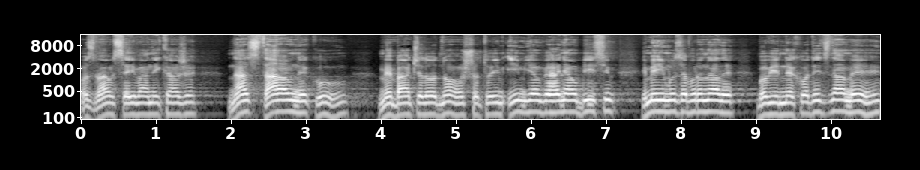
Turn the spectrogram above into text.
озвався Іван і каже, наставнику, ми бачили одного, що твоїм ім'ям виганяв бісів, і ми йому заборонили, бо він не ходить з нами.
